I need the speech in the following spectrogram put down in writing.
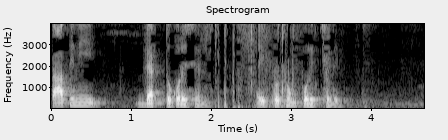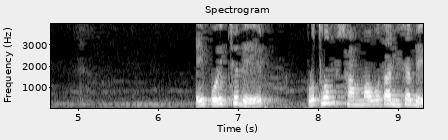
তা তিনি ব্যক্ত করেছেন এই প্রথম পরিচ্ছেদে। এই পরিচ্ছেদে প্রথম সাম্যাবতার হিসাবে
